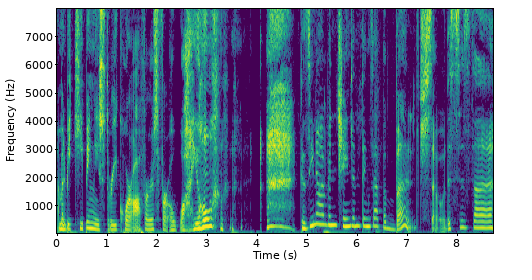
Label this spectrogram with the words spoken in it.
I'm going to be keeping these three core offers for a while. Because, you know, I've been changing things up a bunch. So this is, uh,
